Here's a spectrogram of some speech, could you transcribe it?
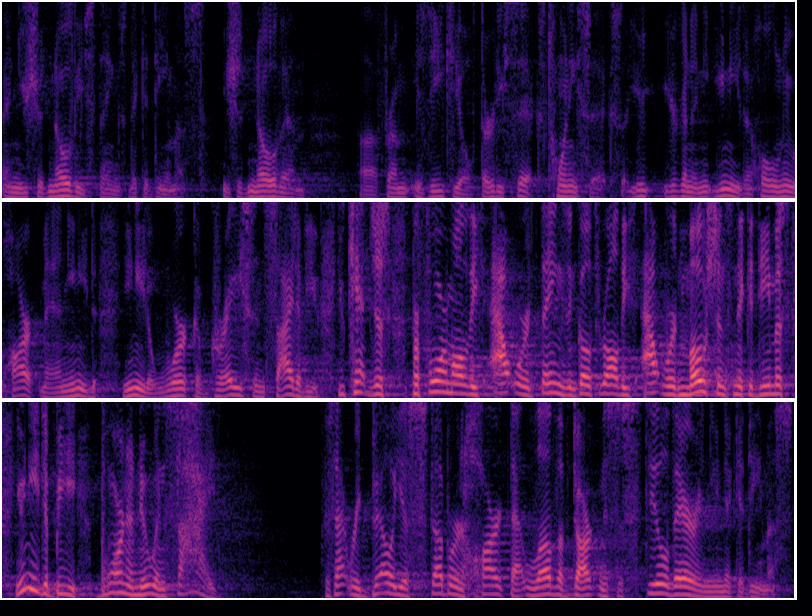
And you should know these things, Nicodemus. You should know them uh, from Ezekiel 36, 26. You, are gonna need, you need a whole new heart, man. You need, you need a work of grace inside of you. You can't just perform all these outward things and go through all these outward motions, Nicodemus. You need to be born anew inside. Because that rebellious, stubborn heart, that love of darkness is still there in you, Nicodemus.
